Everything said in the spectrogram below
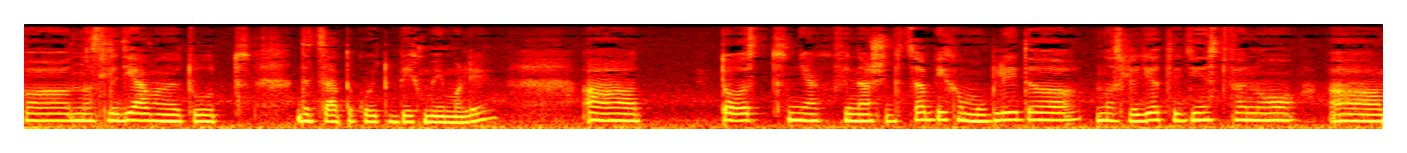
а, наследяването от децата, които бихме имали. А, тоест, някакви наши деца биха могли да наследят единствено а,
